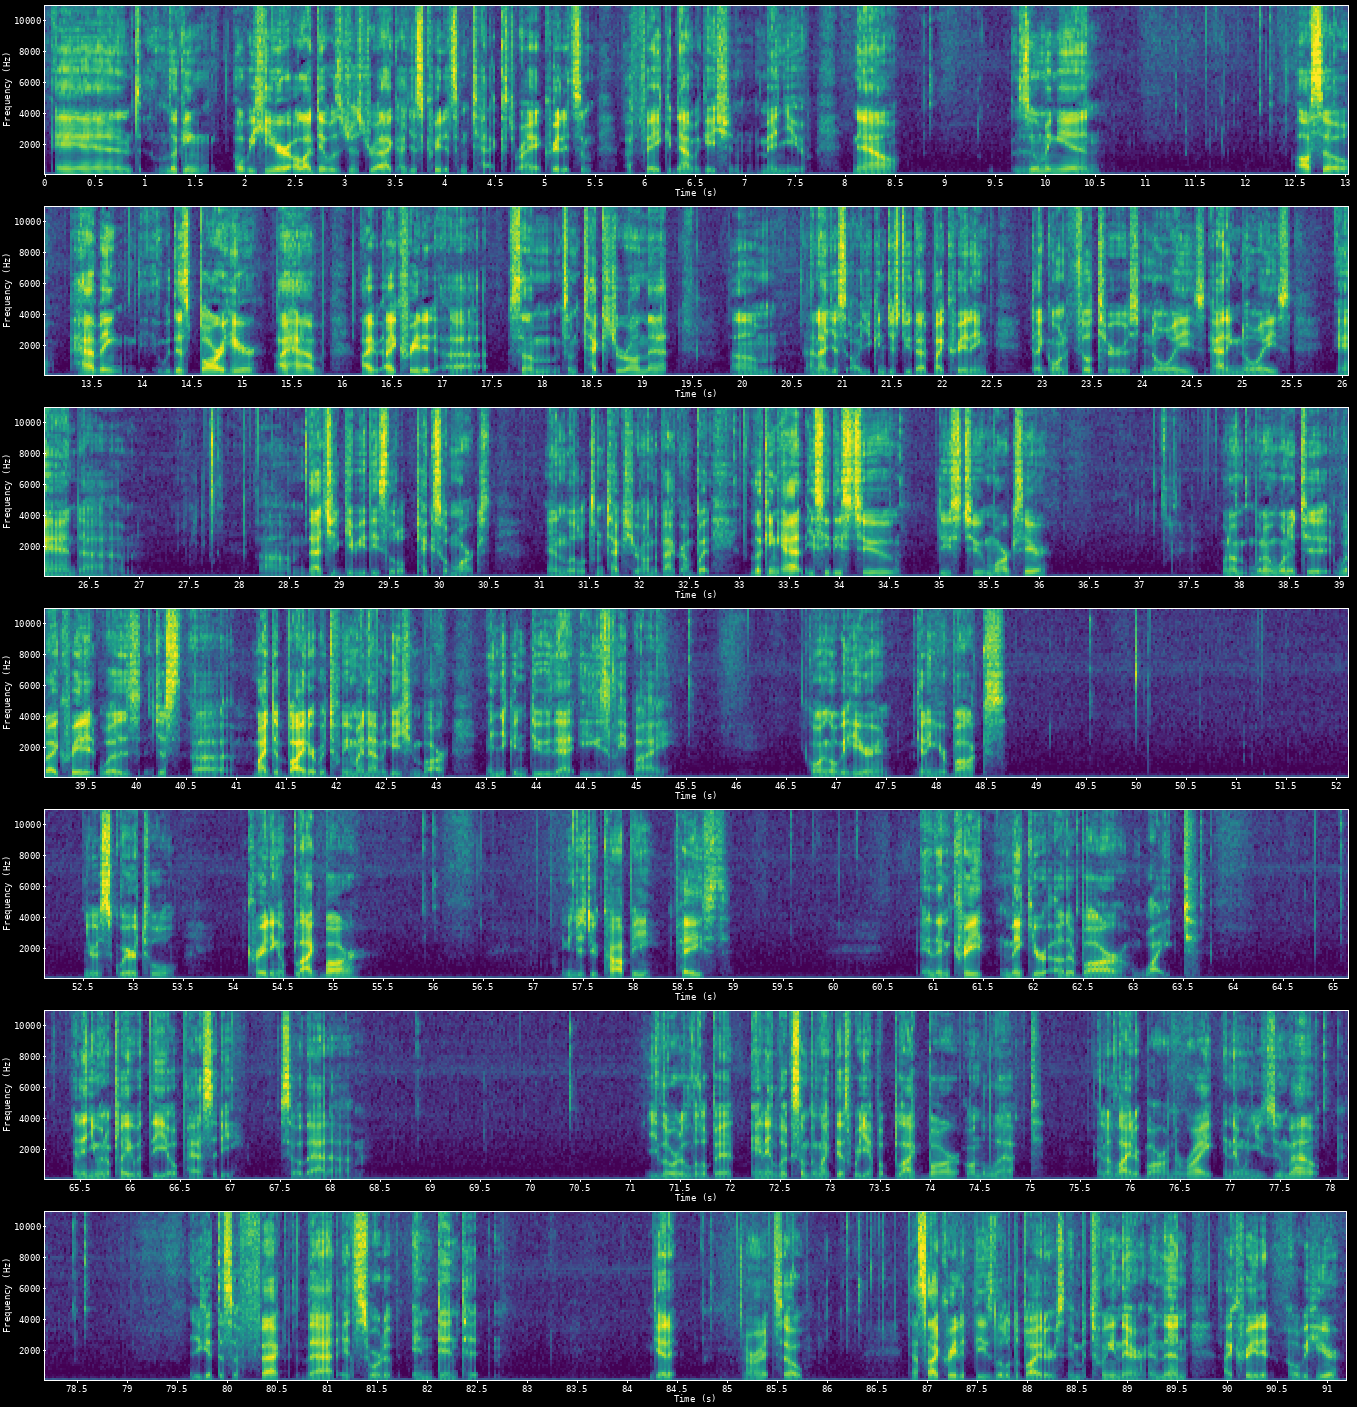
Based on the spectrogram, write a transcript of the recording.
And looking over here all I did was just drag I just created some text right? I created some a fake navigation menu. Now zooming in also having with this bar here I have I, I created uh, some some texture on that um, and I just you can just do that by creating like going to filters noise adding noise and um, um, that should give you these little pixel marks and little some texture on the background. But looking at you see these two these two marks here? What I'm what I wanted to what I created was just uh, my divider between my navigation bar. And you can do that easily by going over here and getting your box your square tool. Creating a black bar. You can just do copy paste and then create make your other bar white. And then you want to play with the opacity so that um, you lower it a little bit and it looks something like this where you have a black bar on the left and a lighter bar on the right. And then when you zoom out you get this effect that it's sort of indented. Get it? Alright so that's how I created these little dividers in between there and then I created over here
